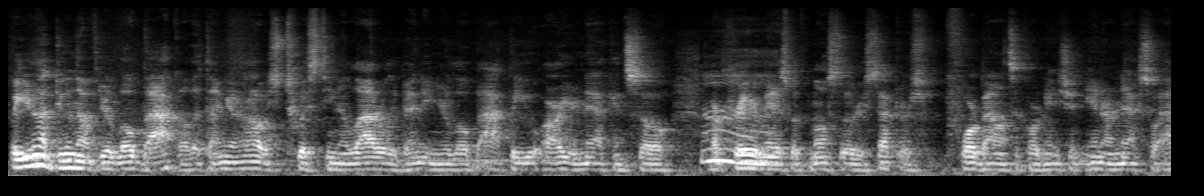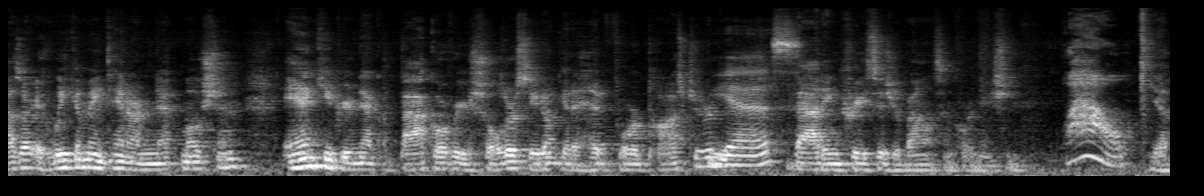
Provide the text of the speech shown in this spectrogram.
but you're not doing that with your low back all the time you're not always twisting and laterally bending your low back but you are your neck and so our Ah. creator made us with most of the receptors for balance and coordination in our neck so as our if we can maintain our neck motion and keep your neck back over your shoulder so you don't get a head forward posture Yes. that increases your balance and coordination Wow. yeah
